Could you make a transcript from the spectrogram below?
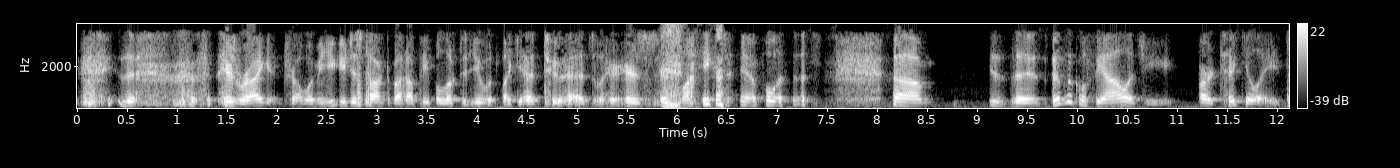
the, here's where I get in trouble. I mean, you, you just talked about how people looked at you with, like you had two heads. Well, here, here's here's my example of this. Um, the biblical theology articulates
